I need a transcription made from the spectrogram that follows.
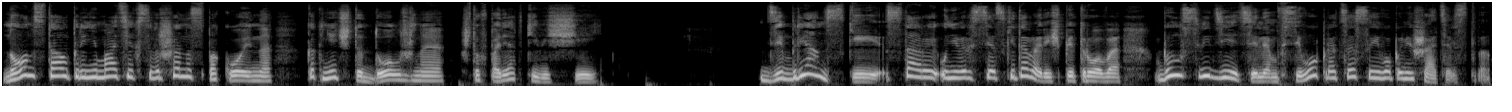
но он стал принимать их совершенно спокойно, как нечто должное, что в порядке вещей. Дебрянский, старый университетский товарищ Петрова, был свидетелем всего процесса его помешательства.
